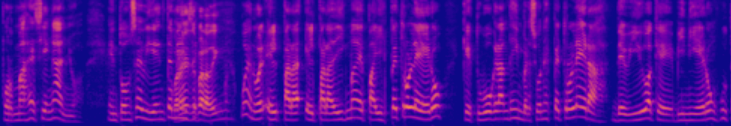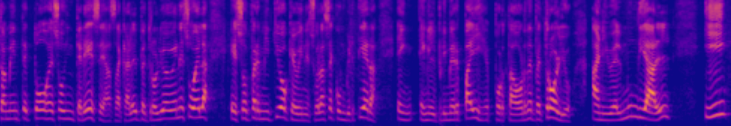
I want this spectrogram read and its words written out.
por más de 100 años. Entonces, evidentemente... ¿Cuál es ese paradigma? Bueno, el, para, el paradigma de país petrolero que tuvo grandes inversiones petroleras debido a que vinieron justamente todos esos intereses a sacar el petróleo de Venezuela, eso permitió que Venezuela se convirtiera en, en el primer país exportador de petróleo a nivel mundial y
